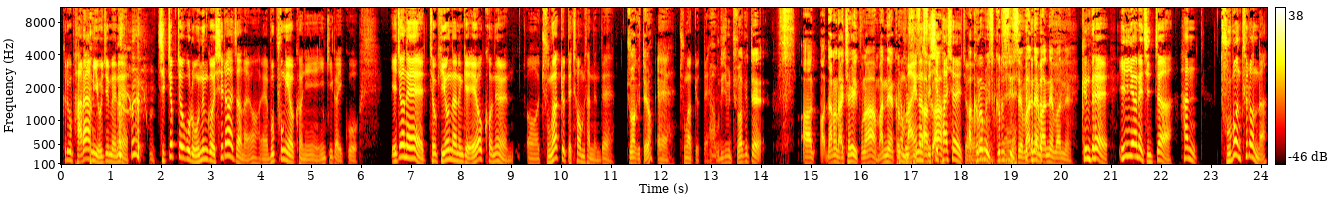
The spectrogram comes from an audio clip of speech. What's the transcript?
그리고 바람이 요즘에는 직접적으로 오는 거 싫어하잖아요. 예, 무풍 에어컨이 인기가 있고 예전에 저 기억나는 게 에어컨을 어, 중학교 때 처음 샀는데 중학교 때요? 예, 중학교 때. 아, 우리 집은 중학교 때 아, 아, 나랑 나이 차이가 있구나. 맞네. 그, 형 그럴 수. 마이너스 아, 10 아, 하셔야죠. 아, 그러면 있- 그럴 수 예. 있어요. 맞네, 맞네, 맞네. 근데 1년에 진짜 한 두 번 틀었나?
